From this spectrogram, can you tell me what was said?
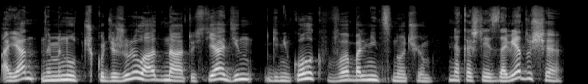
А я на минуточку дежурила одна, то есть я один гинеколог в больнице ночью. У меня, конечно, есть заведующая,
